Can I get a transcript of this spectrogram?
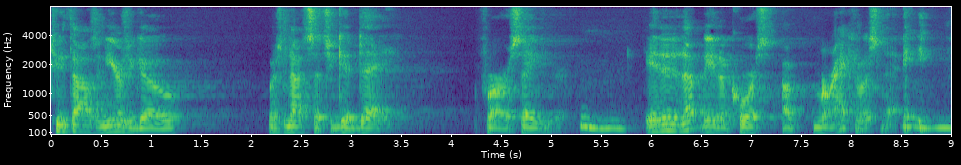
two thousand years ago, was not such a good day for our Savior. Mm-hmm. It ended up being, of course, a miraculous day, mm-hmm.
